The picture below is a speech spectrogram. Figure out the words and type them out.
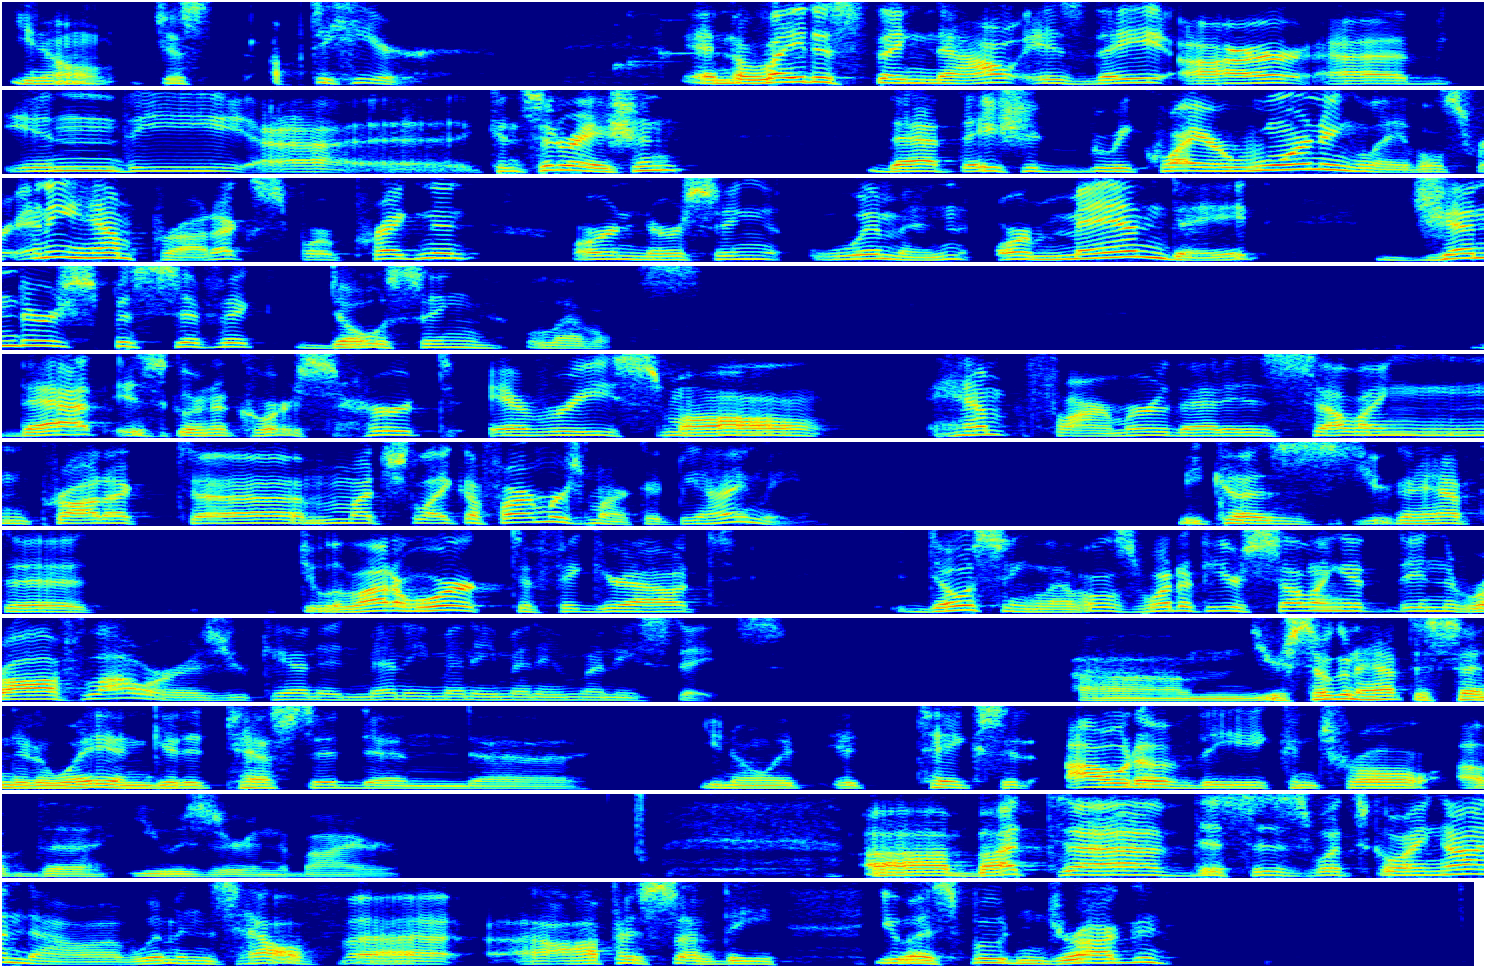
you know just up to here and the latest thing now is they are uh, in the uh, consideration that they should require warning labels for any hemp products for pregnant or nursing women or mandate gender specific dosing levels. That is going to, of course, hurt every small hemp farmer that is selling product uh, much like a farmer's market behind me because you're going to have to do a lot of work to figure out dosing levels. What if you're selling it in the raw flower, as you can in many, many, many, many states? Um, you're still going to have to send it away and get it tested, and uh, you know it it takes it out of the control of the user and the buyer. Uh, but uh, this is what's going on now. A Women's Health uh, Office of the U.S. Food and Drug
